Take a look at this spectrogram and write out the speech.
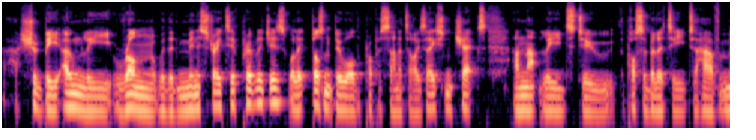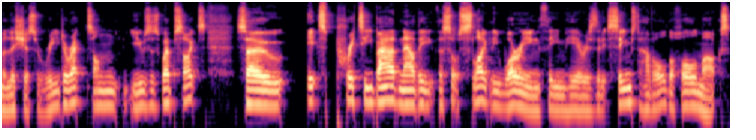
uh, should be only run with administrative privileges. Well, it doesn't do all the proper sanitization checks, and that leads to the possibility to have malicious redirects on users' websites. So it's pretty bad. Now, the, the sort of slightly worrying theme here is that it seems to have all the hallmarks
